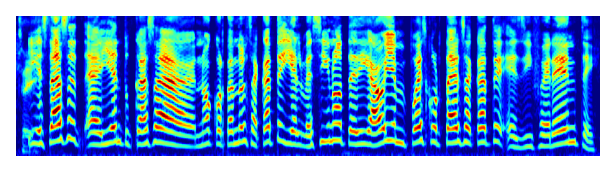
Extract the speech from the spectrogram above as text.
Sí. Y estás eh, ahí en tu casa, ¿no? Cortando el zacate y el vecino te diga, oye, ¿me puedes cortar el zacate? Es diferente.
